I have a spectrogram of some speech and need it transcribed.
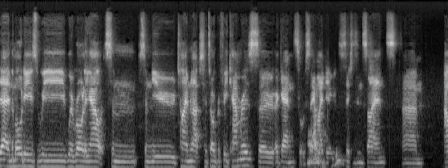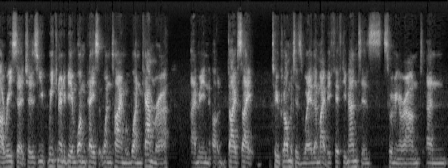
yeah, in the Maldives, we we're rolling out some some new time lapse photography cameras. So again, sort of same idea with citizen science. Um, our researchers, you, we can only be in one place at one time with one camera. I mean, dive site two kilometers away, there might be 50 mantas swimming around, and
